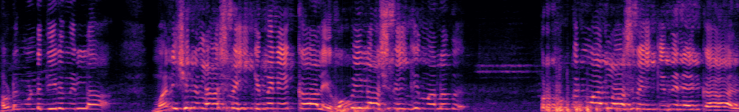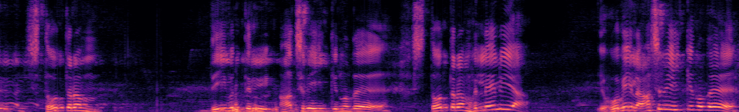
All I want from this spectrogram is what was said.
അവിടെ കൊണ്ട് തീരുന്നില്ല മനുഷ്യരിൽ ആശ്രയിക്കുന്നതിനേക്കാൾ യഹോബയിൽ ആശ്രയിക്കുന്ന നല്ലത്. പ്രഭുക്കന്മാരിൽ ആശ്രയിക്കുന്നതിനേക്കാൾ സ്തോത്രം. ദൈവത്തിൽ ആശ്രയിക്കുന്നത് സ്തോത്രം. ഹല്ലേലൂയ. യഹോവയിൽ ആശ്രയിക്കുന്നത്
